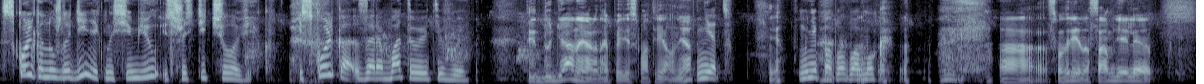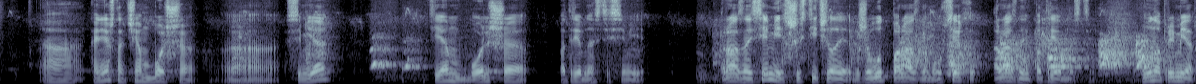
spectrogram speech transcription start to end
сколько нужно денег на семью из шести человек? И сколько зарабатываете вы? Ты Дудя, наверное, пересмотрел, нет? Нет. Нет. Мне папа помог. А, смотри, на самом деле, а, конечно, чем больше а, семья, тем больше потребности семьи. Разные семьи из шести человек живут по-разному, у всех разные потребности. Ну, например,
